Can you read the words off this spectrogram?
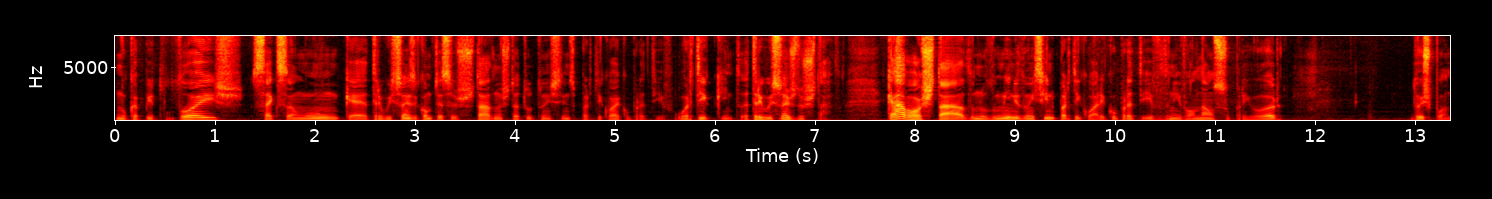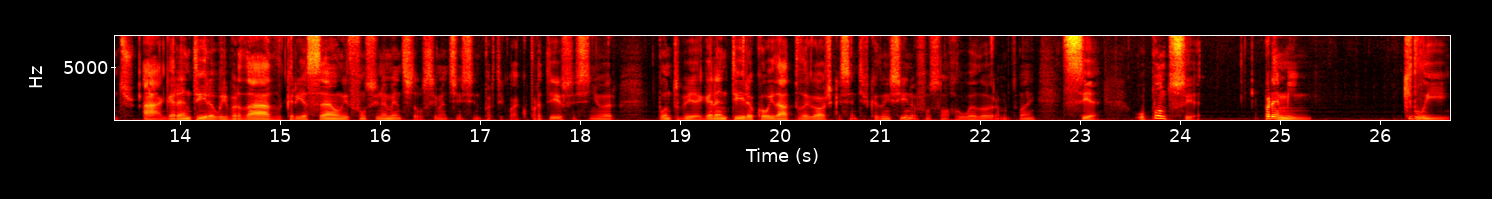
no capítulo 2, secção 1, que é atribuições e competências do Estado no Estatuto do Ensino Particular e Cooperativo. O artigo 5 atribuições do Estado. Cabe ao Estado, no domínio do ensino particular e cooperativo de nível não superior, dois pontos. A. Garantir a liberdade de criação e de funcionamento de estabelecimentos de ensino particular e cooperativo, sim senhor. Ponto B. Garantir a qualidade pedagógica e científica do ensino, a função reguladora, muito bem. C. O ponto C para mim, que li,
